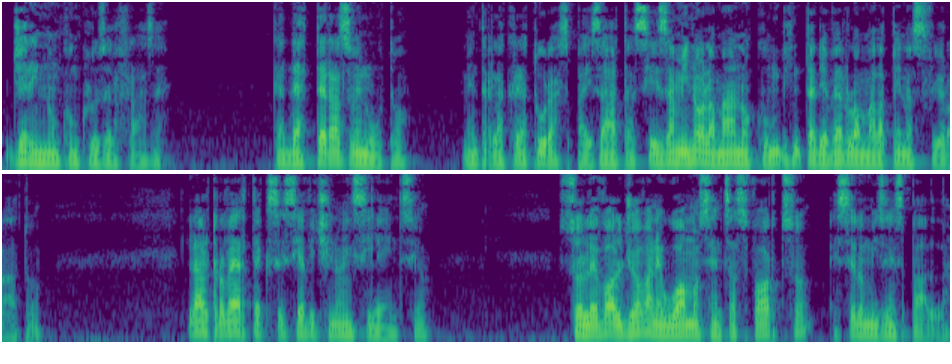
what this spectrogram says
Gerin non concluse la frase. Cadde a terra svenuto, mentre la creatura, spaesata, si esaminò la mano convinta di averlo a malapena sfiorato. L'altro vertex si avvicinò in silenzio. Sollevò il giovane uomo senza sforzo e se lo mise in spalla.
